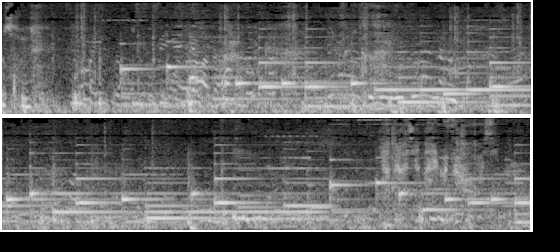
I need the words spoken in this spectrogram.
不不好意思我们是掉的要不要先拍个照？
